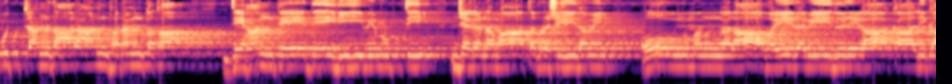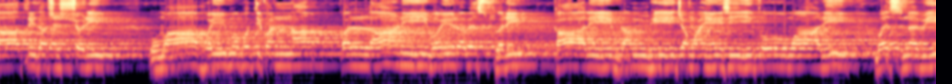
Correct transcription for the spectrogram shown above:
पुत्रं दारान् धनं तथा देहान्ते देहि मे मुक्ति जगन्मात प्रसीद मे ॐ मङ्गला भैरवी, दुर्गा कालिका, त्रिदशेश्वरी। উমা হৈমবতী কন্যা কল্যাণী ভৈরবেশ্বরী, কালী ব্রহ্মী চ মহেশী, কৌমারী, বৈষ্ণবী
